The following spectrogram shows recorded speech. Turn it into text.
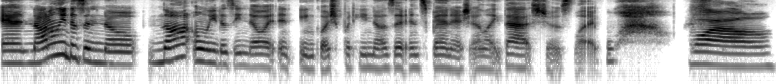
and not only does it know, not only does he know it in English, but he knows it in Spanish, and like that's just like wow. Wow.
